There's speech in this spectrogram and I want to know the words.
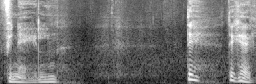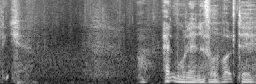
finalen. Det, det kan jeg lide. Og alt muligt andet fodbold, det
